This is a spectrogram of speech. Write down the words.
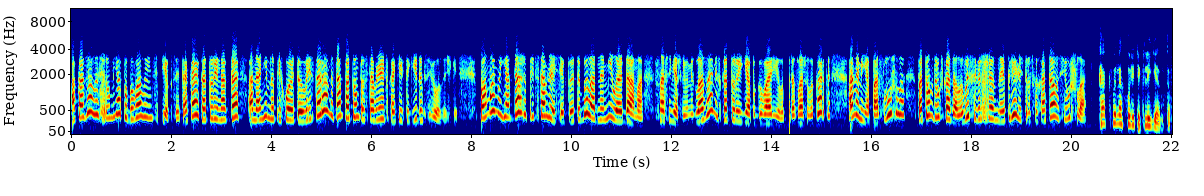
Оказалось, что у меня побывала инспекция, такая, которая иногда анонимно приходит в ресторан, и там потом проставляет в каких-то гидах звездочки. По-моему, я даже представляю себе, кто это была. Одна милая дама с насмешливыми глазами, с которой я поговорила, разложила карты. Она меня послушала, потом вдруг сказала, вы совершенная прелесть, расхохоталась и ушла. Как вы находите клиентов?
